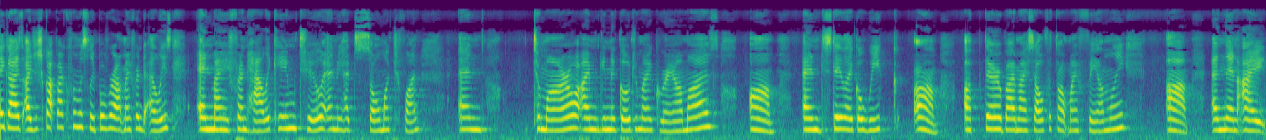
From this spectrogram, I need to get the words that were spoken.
Hey guys, I just got back from a sleepover at my friend Ellie's, and my friend Hallie came too, and we had so much fun. And tomorrow I'm gonna go to my grandma's, um, and stay like a week, um, up there by myself without my family. Um, and then I,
